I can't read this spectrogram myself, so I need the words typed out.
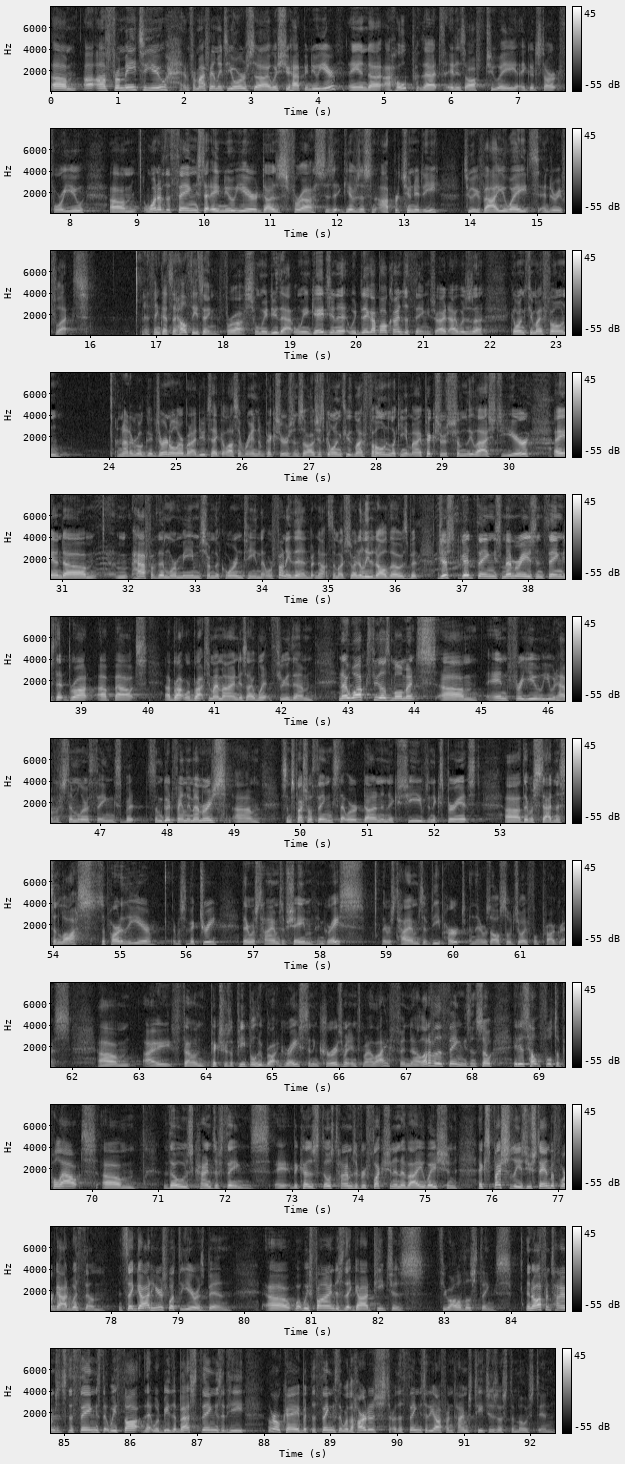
Um, uh, uh, from me to you, and from my family to yours, uh, I wish you happy new year, and uh, I hope that it is off to a, a good start for you. Um, one of the things that a new year does for us is it gives us an opportunity to evaluate and to reflect. I think that's a healthy thing for us when we do that. When we engage in it, we dig up all kinds of things, right? I was uh, going through my phone I'm not a real good journaler, but I do take lots of random pictures. And so I was just going through my phone looking at my pictures from the last year. And um, half of them were memes from the quarantine that were funny then, but not so much. So I deleted all those. But just good things, memories, and things that brought about, brought, were brought to my mind as I went through them. And I walked through those moments. Um, and for you, you would have similar things, but some good family memories, um, some special things that were done and achieved and experienced. Uh, there was sadness and loss as a part of the year. There was victory. There was times of shame and grace. There was times of deep hurt, and there was also joyful progress. Um, I found pictures of people who brought grace and encouragement into my life, and a lot of other things. And so it is helpful to pull out um, those kinds of things eh, because those times of reflection and evaluation, especially as you stand before God with them and say, God, here's what the year has been. Uh, what we find is that God teaches through all of those things. And oftentimes it's the things that we thought that would be the best things that he were okay, but the things that were the hardest are the things that he oftentimes teaches us the most in.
